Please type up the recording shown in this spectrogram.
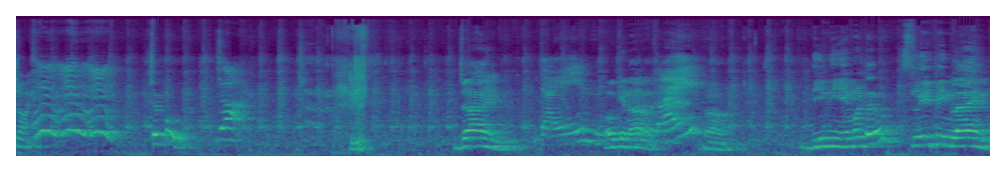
join. చెప్పు. జాయిన్. ఓకేనా. దీన్ని ఏమంటారు? Sleeping line.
